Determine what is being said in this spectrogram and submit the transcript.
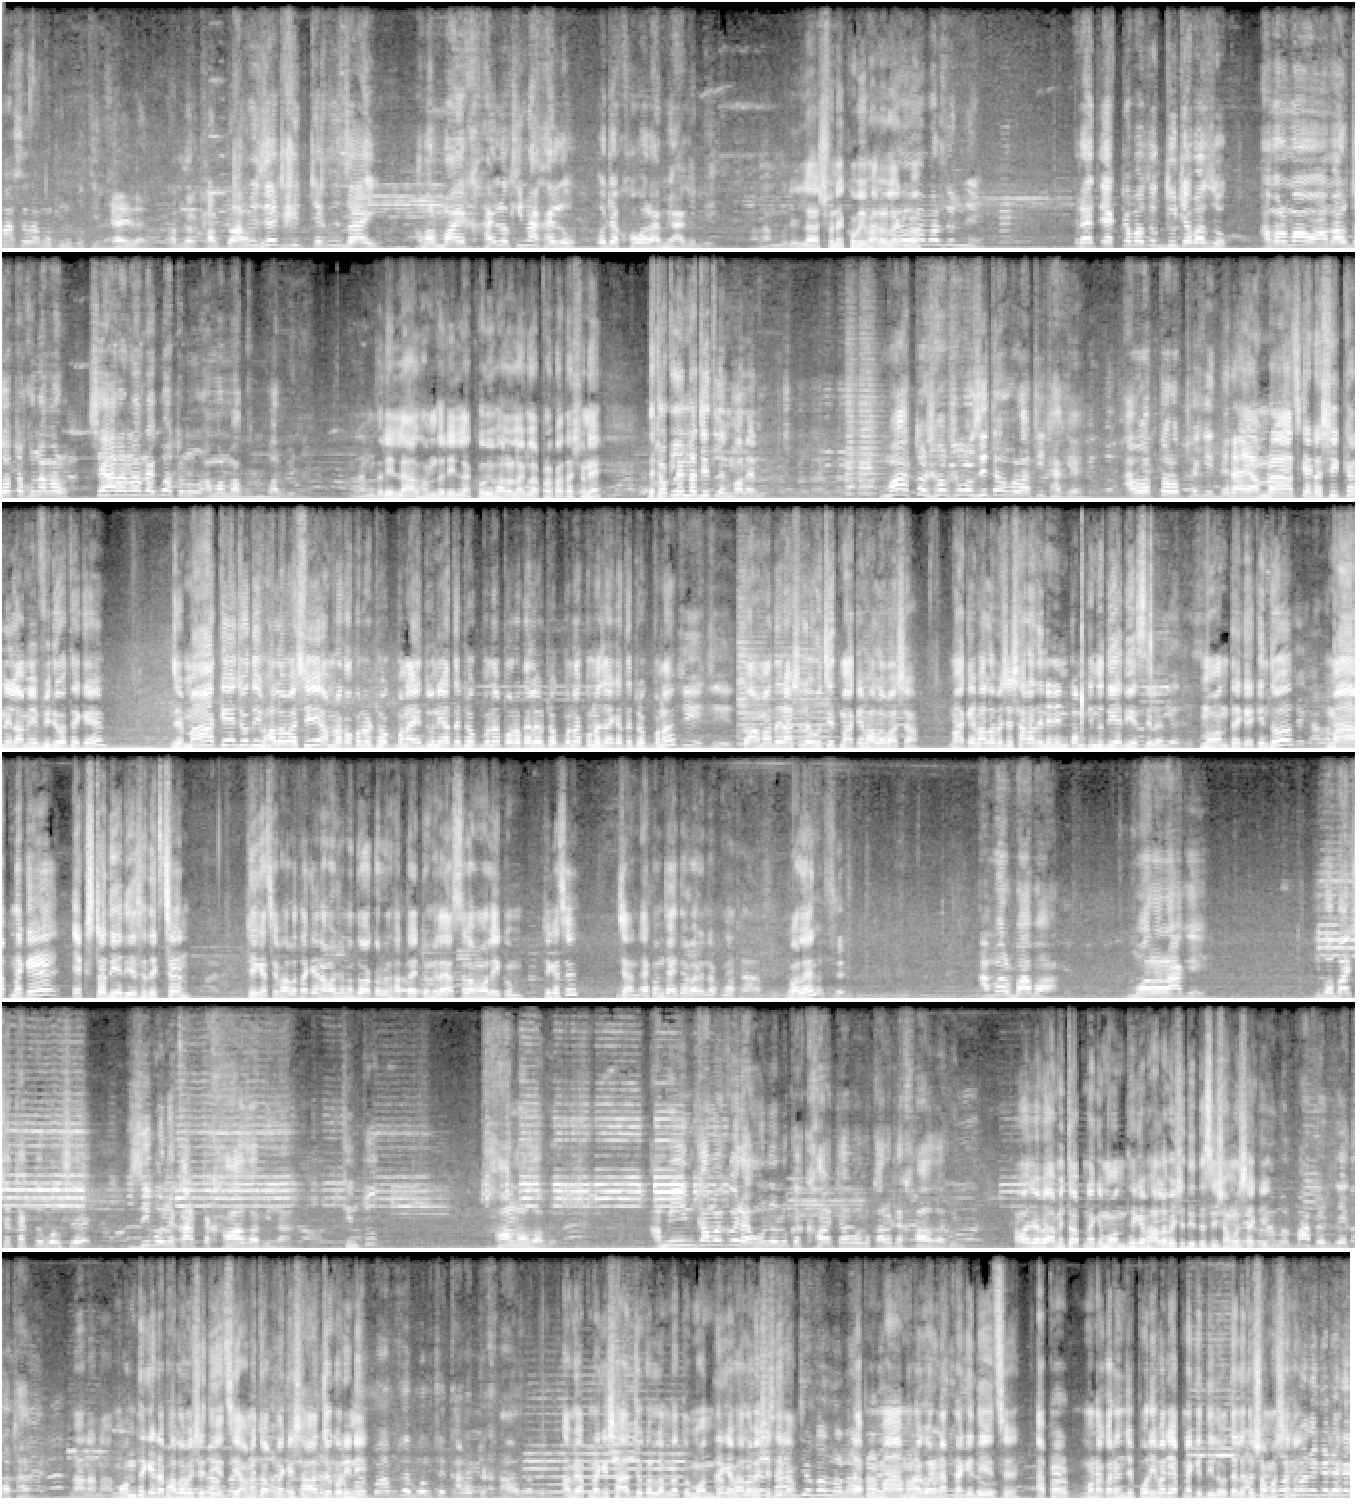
মাছের আমার কোনো গতি নাই। এই আপনার খামটা আমি যে যেখানে যাই আমার মায়ে খাইলো কি না খাইলো ওটা খবর আমি আগে নিই। আলহামদুলিল্লাহ শুনে খুবই ভালো লাগল। আমার জন্য। রাত একটা বাজুক দুইটা বাজুক। আমার মাও আমার যতক্ষণ আমার চেহারা না দেখব ততক্ষণ আমার মা ঘুম পারবে না। আলহামদুলিল্লাহ আলহামদুলিল্লাহ। খুবই ভালো লাগল আপনার কথা শুনে। ঠকলেন না জিতলেন বলেন। মা তো সবসময় জিতার বলাতেই থাকে। আল্লাহর তরফ থেকে এটাই আমরা আজকে একটা শিক্ষা নিলাম এই ভিডিও থেকে যে মাকে যদি ভালোবাসি আমরা কখনো ঠকবো না। এই দুনিয়াতে ঠকবো না পরকালেও ঠকবো না কোনো জায়গাতে ঠকবো না। জি জি। তো আমাদের আসলে উচিত মাকে ভালোবাসা। মাকে ভালোবেসে সারাদিনের ইনকাম কিন্তু দিয়ে দিয়েছিলেন মন থেকে। কিন্তু মা আপনাকে এক্সট্রা দিয়ে দিয়েছে দেখছেন? ঠিক আছে ভালো থাকেন আমার জন্য দোয়া করবেন হাতটা একটু মিলাই আসসালামু আলাইকুম ঠিক আছে? যান এখন যাইতে পারেন আপনি। বলেন। আমার বাবা মরার আগে কিবা বাইসা থাকতে বলছে জীবনে কাঠটা খাওয়া যাবে না কিন্তু খাওয়ানো যাবে। আমি ইনকামে করে অন্য লোককে খাওয়াতে বলব কারোটা খাওয়া যাবে না। খাওয়া যাবে আমি তো আপনাকে মন থেকে ভালোবেসে দিতেছি সমস্যা কি? আমার বাপের যে কথা না না না মন থেকে এটা ভালোবেসে দিয়েছি। আমি তো আপনাকে সাহায্য করিনি। বাপ যে বলছে কারোরটা খাওয়া যাবে আমি আপনাকে সাহায্য করলাম না তো মন থেকে ভালোবেসে দিলাম। এটা আপনার মা মনে করেন আপনাকে দিয়েছে। আপনার মনে করেন যে পরিবারই আপনাকে দিল তাহলে তো সমস্যা নাই।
